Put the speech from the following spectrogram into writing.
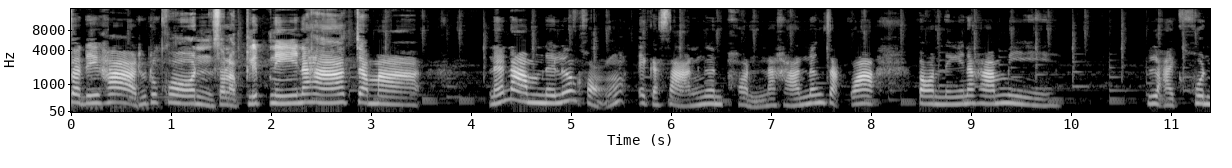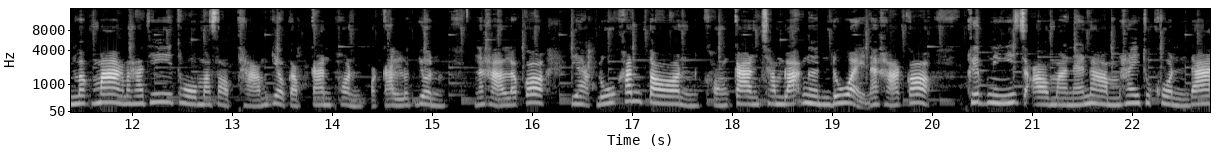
สวัสดีค่ะทุกๆคนสำหรับคลิปนี้นะคะ จะมาแนะนำในเรื่องของเอกสารเงินผ่อนนะคะ เนื่องจากว่าตอนนี้นะคะมีหลายคนมากๆนะคะ ที่โทรมาสอบถามเกี่ยวกับการผ่อนประกันรถยนต์นะคะ แล้วก็อยากรู้ขั้นตอนของการชำระเงินด้วยนะคะ ก็คลิปนี้จะเอามาแนะนำให้ทุกคนได้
